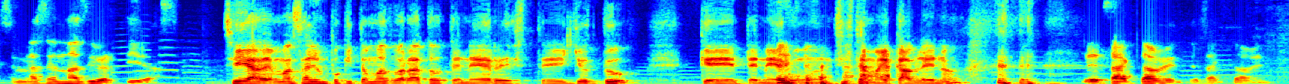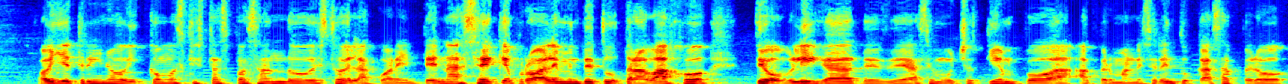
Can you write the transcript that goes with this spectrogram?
se me hacen más divertidas. Sí, además sale un poquito más barato tener este YouTube que tener un sistema de cable, ¿no? exactamente, exactamente. Oye, Trino, ¿y cómo es que estás pasando esto de la cuarentena? Sé que probablemente tu trabajo te obliga desde hace mucho tiempo a, permanecer en tu casa, pero,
